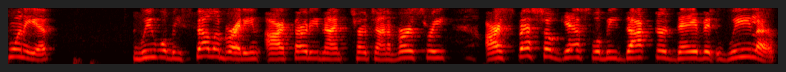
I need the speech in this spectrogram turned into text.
20th, we will be celebrating our 39th church anniversary. Our special guest will be Dr. David Wheeler.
